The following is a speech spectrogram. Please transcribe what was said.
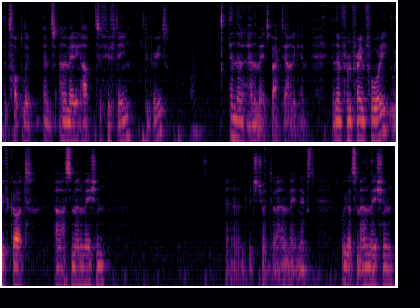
the top lip and it's animating up to 15 degrees and then it animates back down again. And then from frame 40, we've got uh, some animation and which joint did I animate next? We got some animation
